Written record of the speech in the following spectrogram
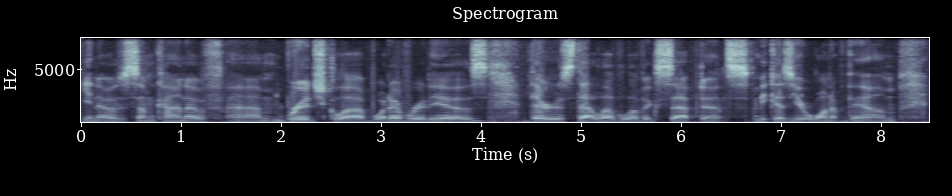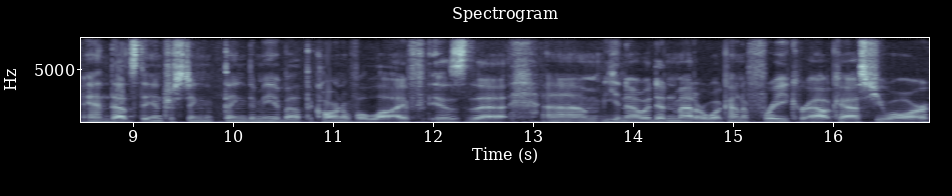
you know, some kind of um, bridge club, whatever it is, there's that level of acceptance because you're one of them. And that's the interesting thing to me about the carnival life is that, um, you know, it doesn't matter what kind of freak or outcast you are,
